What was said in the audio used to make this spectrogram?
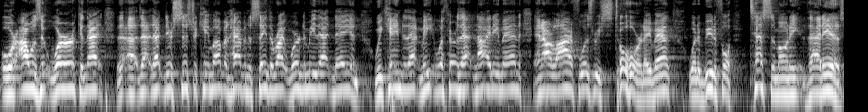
or I was at work and that, uh, that, that dear sister came up and happened to say the right word to me that day, and we came to that meeting with her that night, amen, and our life was restored, amen. What a beautiful testimony that is.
